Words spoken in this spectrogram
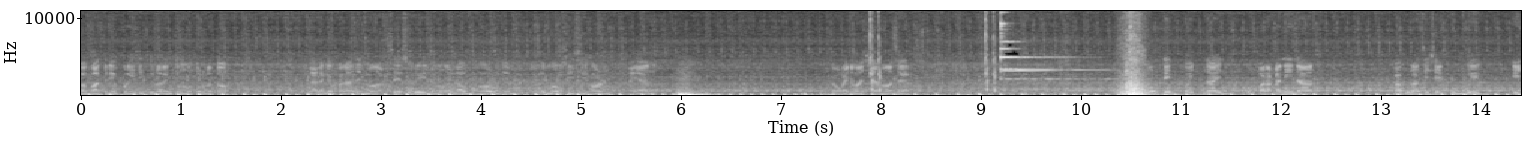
bali iba battery operated ko na rin tong motor na to. Lalagyan pa natin mga accessory ng mga loud horn MOCC horn. Ayan. Okay naman siya mga sir? 14.9 kumpara kanina bago natin siya full wave 8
